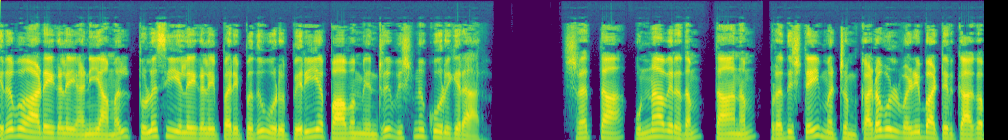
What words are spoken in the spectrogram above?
இரவு ஆடைகளை அணியாமல் துளசி இலைகளை பறிப்பது ஒரு பெரிய பாவம் என்று விஷ்ணு கூறுகிறார். ஸ்ரத்தா உண்ணாவிரதம் தானம் பிரதிஷ்டை மற்றும் கடவுள் வழிபாட்டிற்காக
